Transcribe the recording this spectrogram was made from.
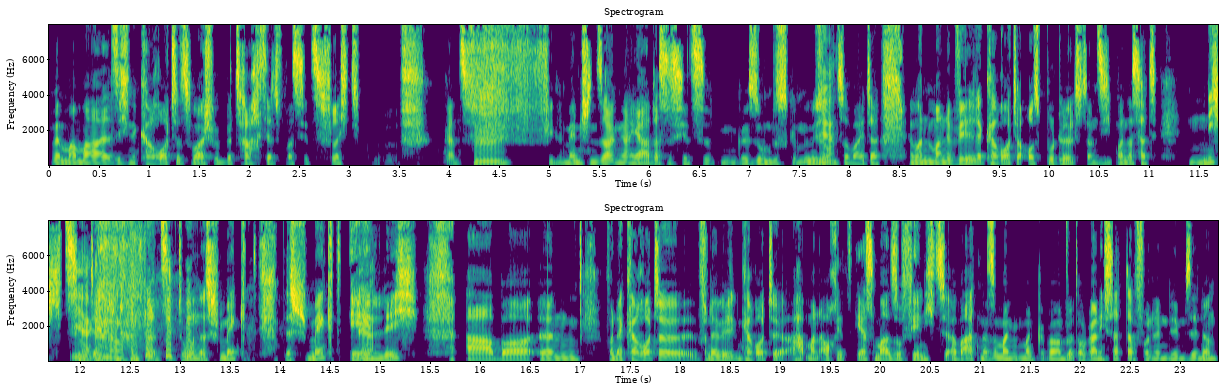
wenn man mal sich eine Karotte zum Beispiel betrachtet, was jetzt vielleicht ganz mhm. viele Menschen sagen, na ja, das ist jetzt ein gesundes Gemüse ja. und so weiter. Wenn man mal eine wilde Karotte ausbuddelt, dann sieht man, das hat nichts ja, miteinander genau. zu tun. Das schmeckt, das schmeckt ähnlich, ja. aber ähm, von der Karotte, von der wilden Karotte hat man auch jetzt erstmal so viel nicht zu erwarten. Also man, man, man wird auch gar nicht satt davon in dem Sinne.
